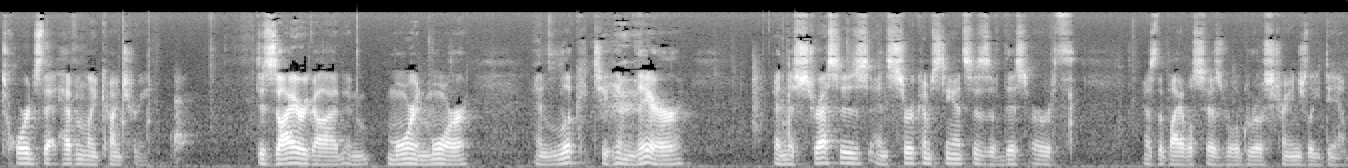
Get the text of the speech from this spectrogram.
towards that heavenly country. Desire God and more and more, and look to Him there, and the stresses and circumstances of this earth, as the Bible says, will grow strangely dim.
